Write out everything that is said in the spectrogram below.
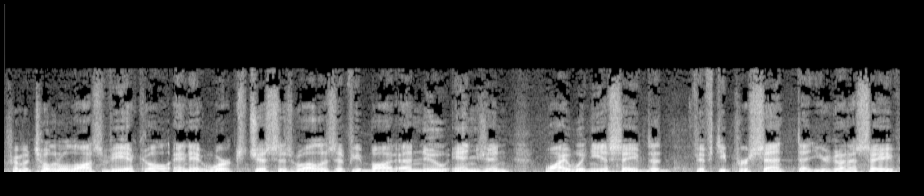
from a total loss vehicle, and it works just as well as if you bought a new engine. Why wouldn't you save the 50% that you're going to save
